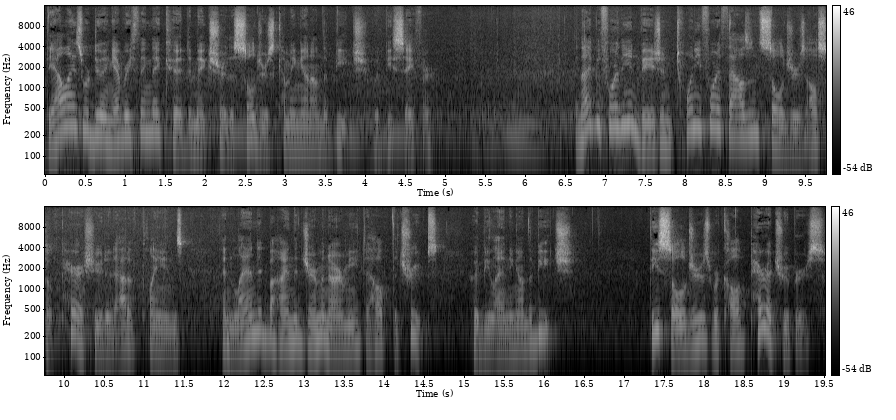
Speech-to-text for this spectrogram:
The Allies were doing everything they could to make sure the soldiers coming in on the beach would be safer. The night before the invasion, 24,000 soldiers also parachuted out of planes and landed behind the German army to help the troops who would be landing on the beach. These soldiers were called paratroopers.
